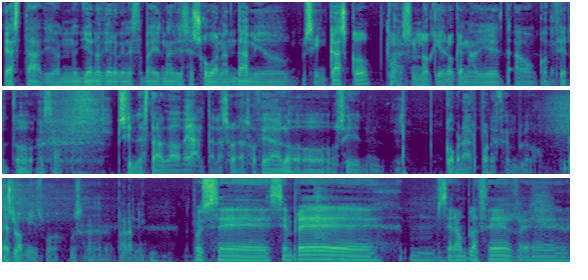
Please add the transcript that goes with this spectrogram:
ya está, tío, no- yo no quiero que en este país nadie se suba a un andamio sin casco, pues no quiero que nadie haga un concierto Exacto. sin estar dado de alta la seguridad social o, sin cobrar, por ejemplo. Es lo mismo, o sea, para mí. Pues eh, siempre mm, será un placer eh,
